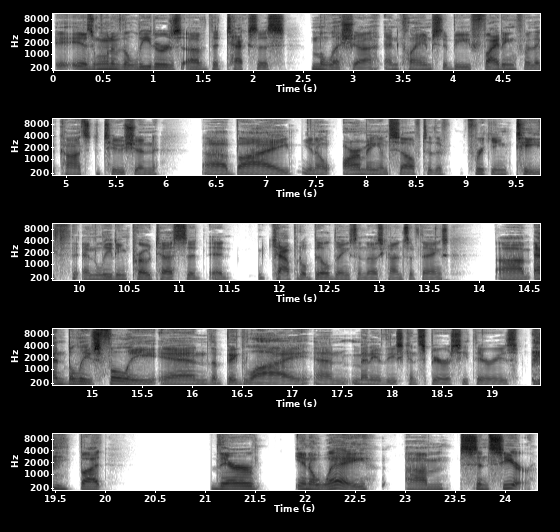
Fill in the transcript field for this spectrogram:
is one of the leaders of the Texas militia and claims to be fighting for the Constitution uh, by you know arming himself to the freaking teeth and leading protests at, at Capitol buildings and those kinds of things, um, and believes fully in the big lie and many of these conspiracy theories, but they're in a way um, sincere,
